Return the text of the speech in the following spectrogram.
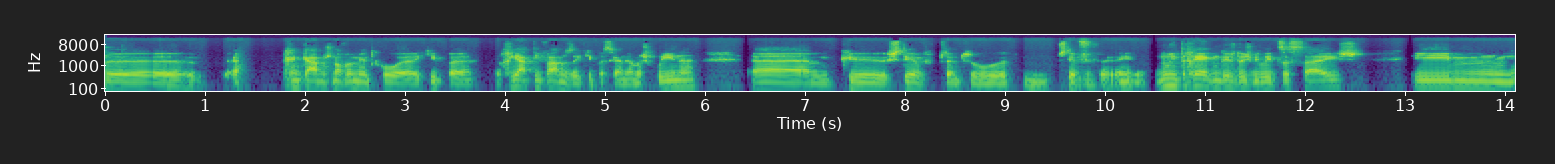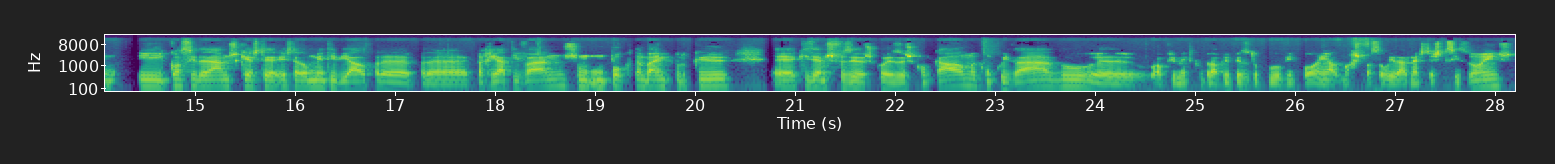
uh, arrancámos novamente com a equipa, reativámos a equipa sénior masculina, um, que esteve, portanto, esteve no interregno desde 2016 e, e considerámos que este, este era o momento ideal para, para, para reativar-nos, um, um, pouco também porque eh, quisemos fazer as coisas com calma, com cuidado, eh, obviamente que o próprio peso do clube impõe alguma responsabilidade nestas decisões,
